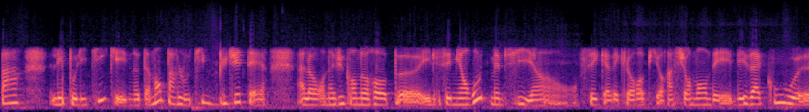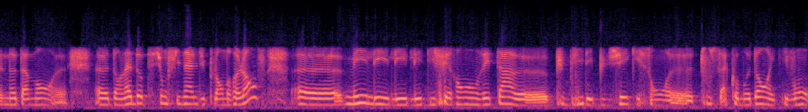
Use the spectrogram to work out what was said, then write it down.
par les politiques et notamment par l'outil budgétaire. Alors on a vu qu'en Europe, il s'est mis en route même si hein, on sait qu'avec l'Europe, il y aura sûrement des, des à-coups, euh, notamment euh, euh, dans l'adoption finale du plan de relance. mais les, les, différents États publient des budgets qui sont tous accommodants et qui vont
